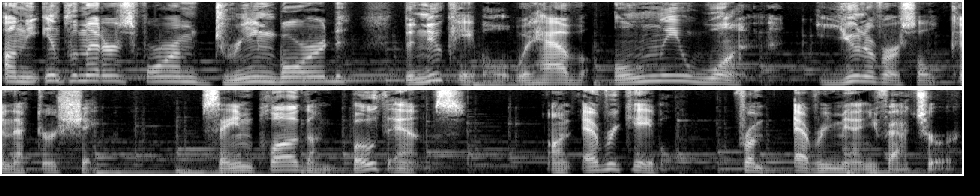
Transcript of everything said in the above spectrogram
On the implementers forum Dreamboard, the new cable would have only one universal connector shape. Same plug on both ends, on every cable, from every manufacturer.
